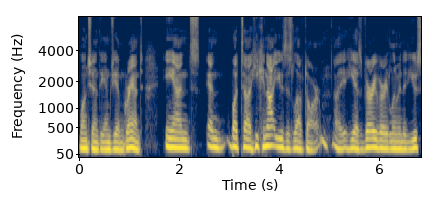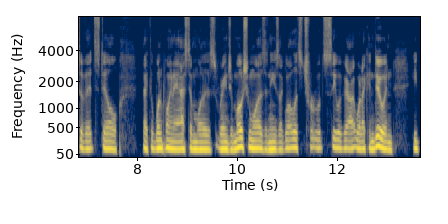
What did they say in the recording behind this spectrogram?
luncheon at the MGM Grand, and and but uh, he cannot use his left arm. Uh, he has very very limited use of it still. In fact, at one point I asked him what his range of motion was, and he's like, "Well, let's tr- let's see what what I can do." And he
